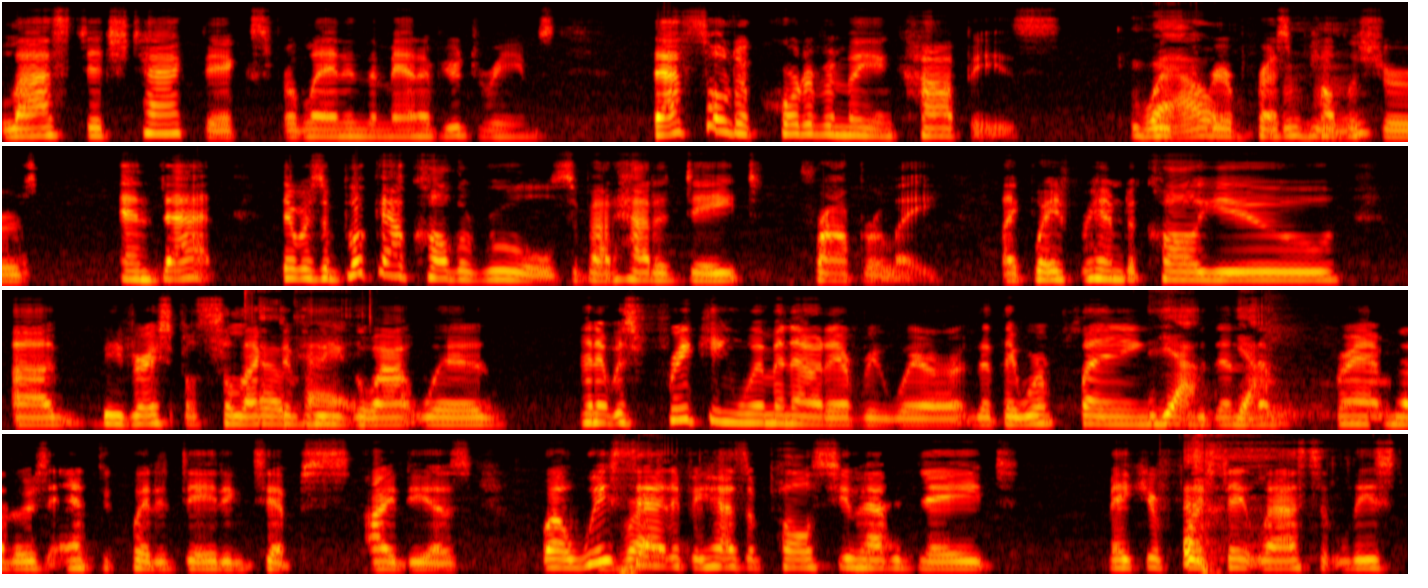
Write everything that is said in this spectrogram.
Last Ditch Tactics for Landing the Man of Your Dreams. That sold a quarter of a million copies. Wow. Career Press mm-hmm. publishers. And that there was a book out called The Rules about how to date properly like wait for him to call you, uh, be very selective okay. who you go out with. And it was freaking women out everywhere that they weren't playing yeah, within yeah. the grandmother's antiquated dating tips ideas. Well, we right. said if he has a pulse, you have a date. Make your first date last at least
